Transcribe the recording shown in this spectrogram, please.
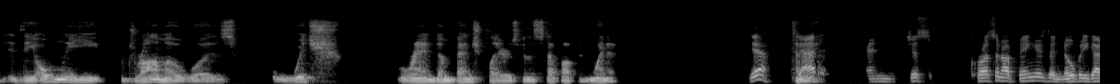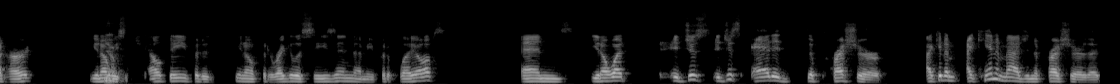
the only drama was which random bench player is going to step up and win it. Yeah, that me. and just crossing our fingers that nobody got hurt. You know, yep. we stayed healthy for the you know for the regular season. I mean, for the playoffs, and you know what? It just it just added the pressure. I can I can't imagine the pressure that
